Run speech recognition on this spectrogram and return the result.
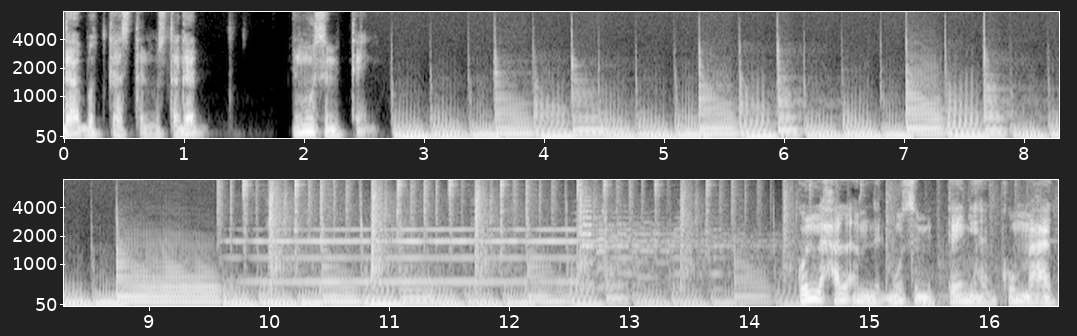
ده بودكاست المستجد الموسم الثاني كل حلقة من الموسم الثاني هنكون معاكم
